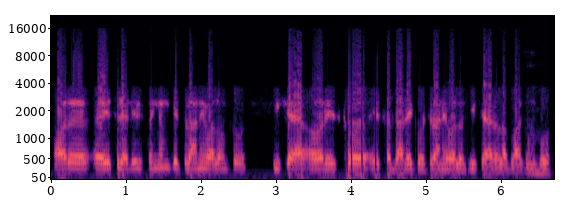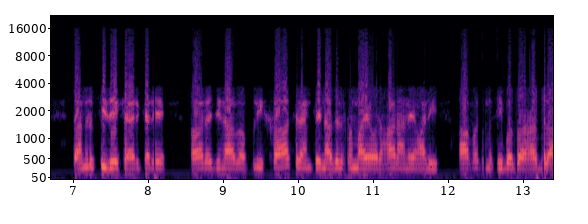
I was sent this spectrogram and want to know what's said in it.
اور اس ریڈیو سنگم کے چلانے والوں کو کی خیر اور اس کو اس ادارے کو چلانے والوں کی خیر اللہ پاک ان کو ہاں۔ تندرستی دے خیر کرے۔ اور جناب اپنی خاص رحمت نازل فرمائے اور ہر آنے والی آفت مصیبت اور ہر بلا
